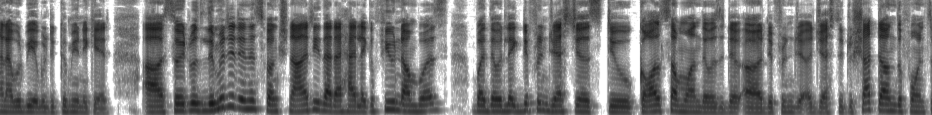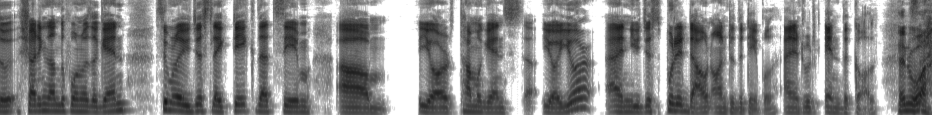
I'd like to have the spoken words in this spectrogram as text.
And I would be able to communicate. Uh, so it was limited in its functionality that I had like a few numbers, but there were like different gestures to call someone. There was a di- uh, different ge- gesture to shut down the phone. So shutting down the phone was again similar. You just like take that same um, your thumb against uh, your ear and you just put it down onto the table and it would end the call. And why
